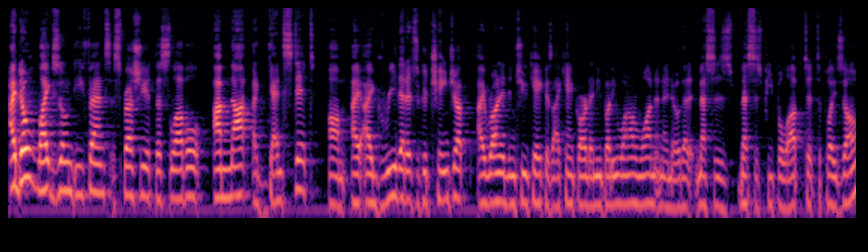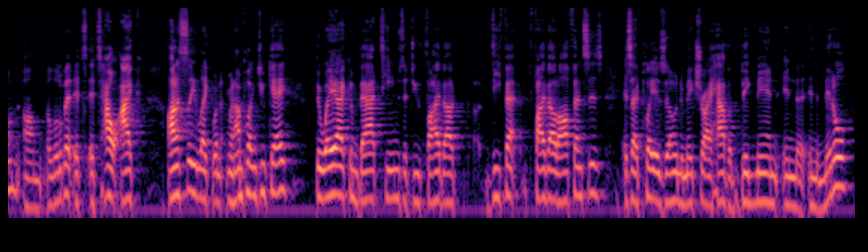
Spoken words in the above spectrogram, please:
I don't like zone defense, especially at this level. I'm not against it. Um, I, I, agree that it's a good changeup. I run it in 2K because I can't guard anybody one on one, and I know that it messes messes people up to, to play zone um, a little bit. It's it's how I honestly like when, when I'm playing 2K. The way I combat teams that do five out defense five out offenses is I play a zone to make sure I have a big man in the in the middle.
